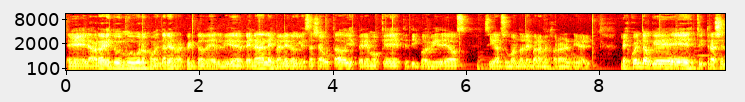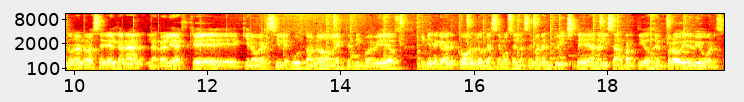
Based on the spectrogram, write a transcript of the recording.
Eh, la verdad que tuve muy buenos comentarios respecto del video de penales, me alegro que les haya gustado y esperemos que este tipo de videos sigan sumándole para mejorar el nivel. Les cuento que estoy trayendo una nueva serie al canal, la realidad es que quiero ver si les gusta o no este tipo de videos y tiene que ver con lo que hacemos en la semana en Twitch de analizar partidos de pro y de viewers.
